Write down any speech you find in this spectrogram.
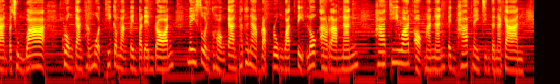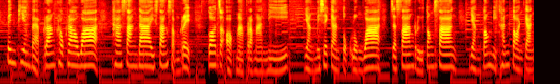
การประชุมว่า โครงการทั้งหมดที่กำลังเป็นประเด็นร้อน ในส่วนของการพัฒนาปรับปรุงวัดติโลกอารามนั้น ภาพที่วาดออกมานั้นเป็นภาพในจินตนาการ เป็นเพียงแบบร่างคร่าวๆว่า ถ้าสร้างได้สร้างสำเร็จก็จะออกมาประมาณนี้ ยังไม่ใช่การตกลงว่าจะสร้างหรือต้องสร้าง ยังต้องมีขั้นตอนการ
